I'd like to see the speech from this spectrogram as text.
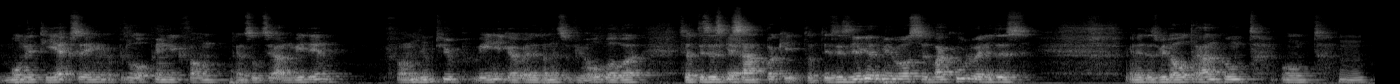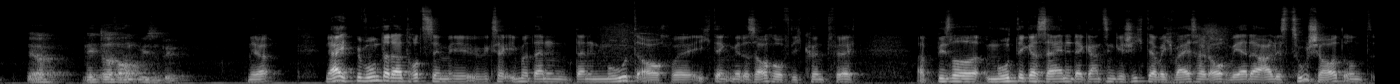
monetär gesehen ein bisschen abhängig von den sozialen Medien, von mhm. YouTube weniger, weil ich da nicht so viel habe, aber es hat dieses ja. Gesamtpaket und das ist irgendwie was, es war cool, wenn ich das, wenn ich das wieder ankommt und mhm. ja, nicht darauf angewiesen bin. Ja, ja, ich bewundere da trotzdem, wie gesagt, immer deinen, deinen Mut auch, weil ich denke mir das auch oft. Ich könnte vielleicht ein bisschen mutiger sein in der ganzen Geschichte, aber ich weiß halt auch, wer da alles zuschaut und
